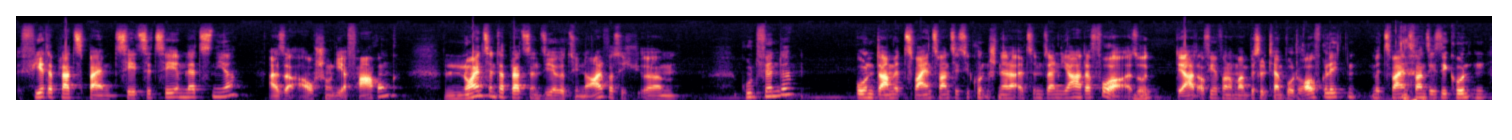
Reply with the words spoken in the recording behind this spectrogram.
Vierter Platz beim CCC im letzten Jahr, also auch schon die Erfahrung. 19. Platz in Sirizinal, was ich ähm, gut finde. Und damit 22 Sekunden schneller als in seinem Jahr davor. Also der hat auf jeden Fall noch mal ein bisschen Tempo draufgelegt mit 22 Sekunden.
